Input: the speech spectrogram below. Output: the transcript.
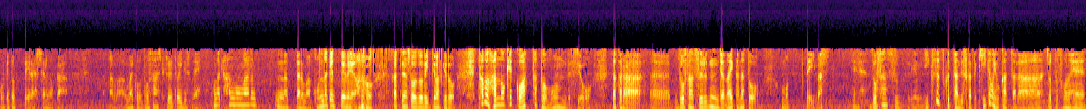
受け取っていらっしゃるのかまあ、うまいこと動産してくれるといいですね。こんだけ反応があるんだったら、まあ、こんだけってね、あの、勝手な想像で言ってますけど、多分反応結構あったと思うんですよ。だから、えー、増産するんじゃないかなと思っています。えー、増産数、いくつ作ったんですかって聞いてもよかったなちょっとそこの辺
